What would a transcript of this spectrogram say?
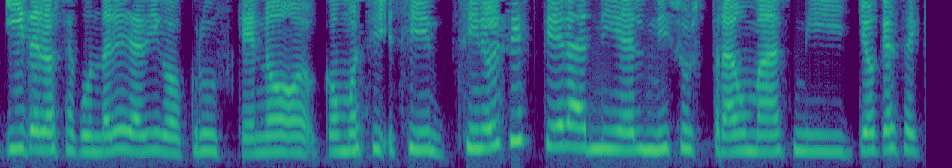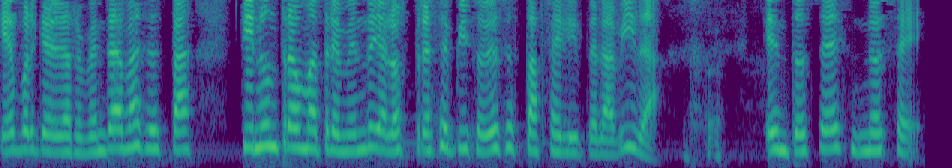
Y de los secundarios, ya digo, Cruz, que no, como si, si, si no existiera ni él, ni sus traumas, ni yo qué sé qué, porque de repente además está, tiene un trauma tremendo y a los tres episodios está feliz de la vida. Entonces, no sé,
